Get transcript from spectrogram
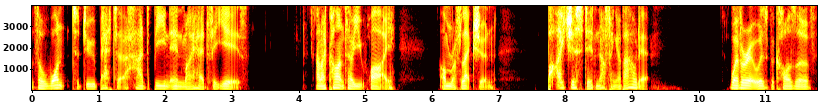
The want to do better had been in my head for years. And I can't tell you why, on reflection, but I just did nothing about it. Whether it was because of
